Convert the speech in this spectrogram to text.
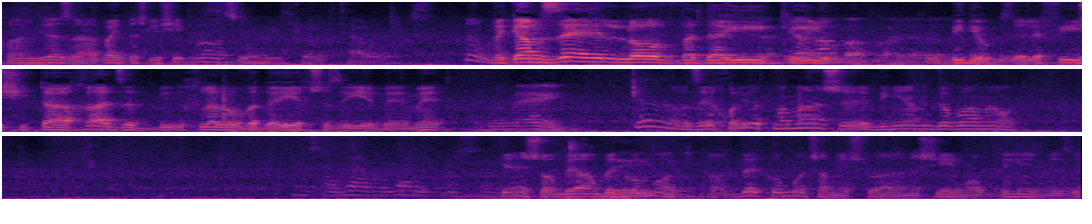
בכל המקדש זה הבית השלישי כבר עשו. וגם זה לא ודאי, כאילו, הרמב"ם, מה זה? בדיוק, זה לפי שיטה אחת, זה בכלל לא ודאי איך שזה יהיה באמת. כן, אבל זה יכול להיות ממש אה, בניין גבוה מאוד. כן, יש הרבה הרבה קומות, הרבה קומות שם, יש אנשים עובדים וזה,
